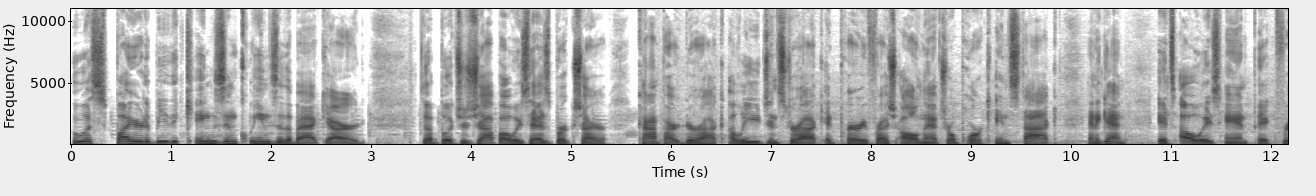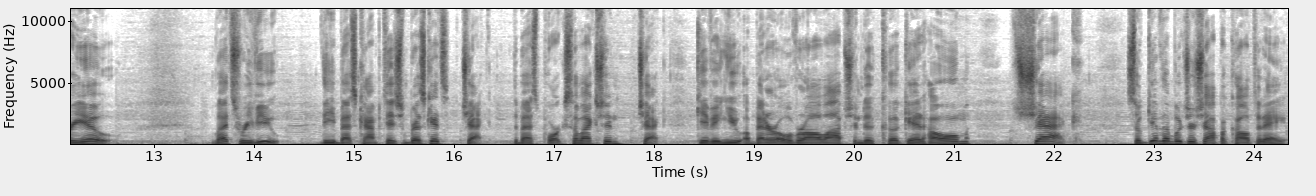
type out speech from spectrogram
who aspire to be the kings and queens of the backyard. The Butcher Shoppe always has Berkshire, Compart Duroc, Allegiance Duroc, and Prairie Fresh all natural pork in stock. And again, it's always hand picked for you. Let's review. The best competition briskets? Check. The best pork selection? Check. Giving you a better overall option to cook at home? Check. So give the Butcher Shoppe a call today,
